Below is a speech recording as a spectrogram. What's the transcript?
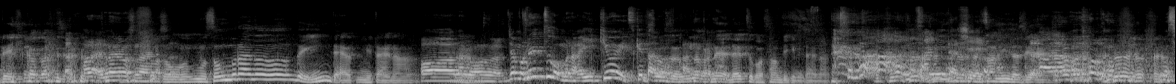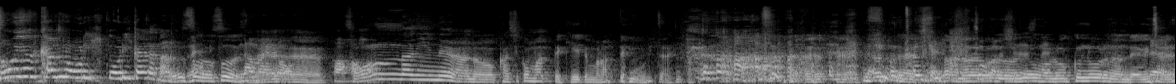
で引っかかるじゃないはいなりますなります。もうもうそんぐらいのでいいんだよみたいな。ああなるほど。じゃあもうレッツゴーもなんか勢いつけたそうのそう。なんかねレッツゴー3匹みたいな。3人だし。3人だし。あなるほど。そういう感じの折り折り替え方なんですね。そうそうですね。名前の、えそんなにねあのかしこまって聞いてもらってもみたいな。なるほど。確かに。そうかもしれないですね。ロックンロールなんでみたいな、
